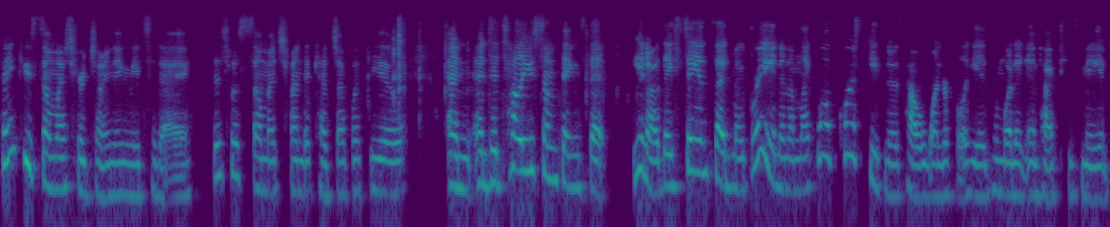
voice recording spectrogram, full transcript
Thank you so much for joining me today. This was so much fun to catch up with you and and to tell you some things that, you know, they stay inside my brain and I'm like, well, of course Keith knows how wonderful he is and what an impact he's made.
